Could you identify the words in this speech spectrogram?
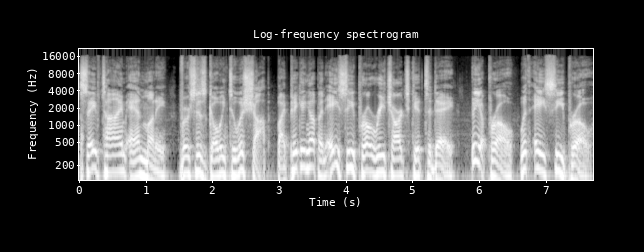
Save time and money versus going to a shop by picking up an AC Pro Recharge Kit today. Be a pro with AC Pro.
